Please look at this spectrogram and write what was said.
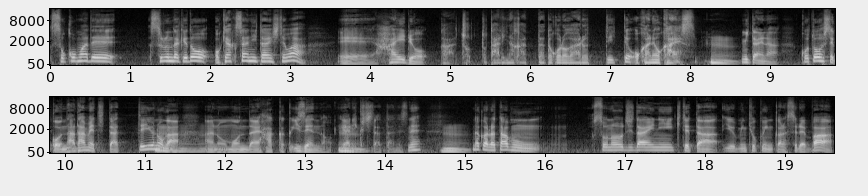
そこまでするんだけどお客さんに対しては、えー配慮がちょっと足りなかったところがあるって言ってお金を返すうん。みたいなことをしてこうなだめてたっていうのが、うんうんうんあの問題発覚以前のやり口だったんですね。うん。だから多分その時代に来てた郵便局員からすれば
